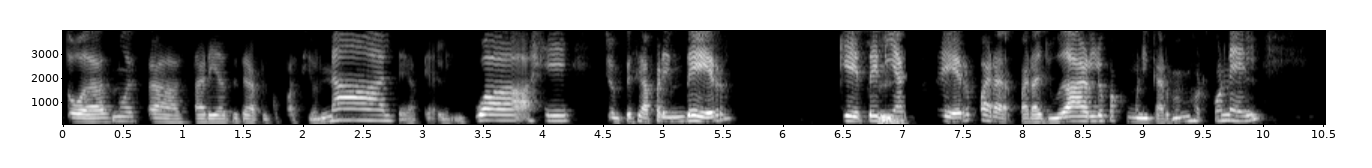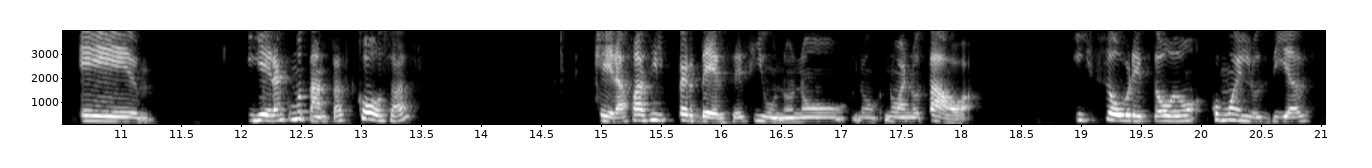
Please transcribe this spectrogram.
todas nuestras tareas de terapia ocupacional, terapia de lenguaje. Yo empecé a aprender qué tenía que hacer para, para, ayudarlo, para comunicarme mejor con él. Eh, y eran como tantas cosas que era fácil perderse si uno no, no, no anotaba. Y sobre todo, como en los días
